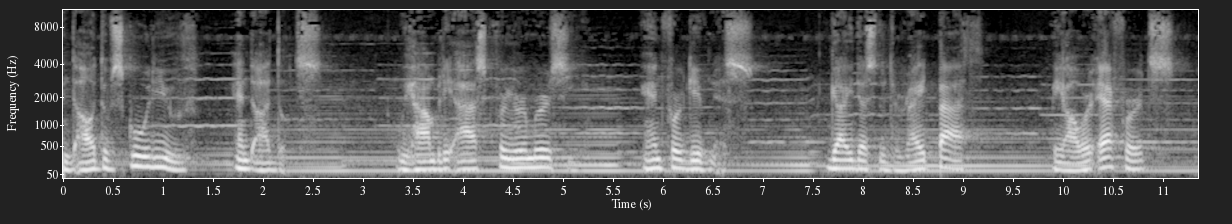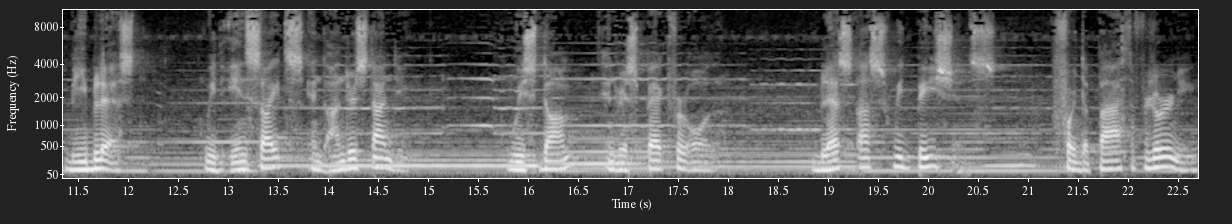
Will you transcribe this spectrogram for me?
and out of school youth and adults. We humbly ask for your mercy and forgiveness. Guide us to the right path. May our efforts be blessed with insights and understanding, wisdom and respect for all. Bless us with patience, for the path of learning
